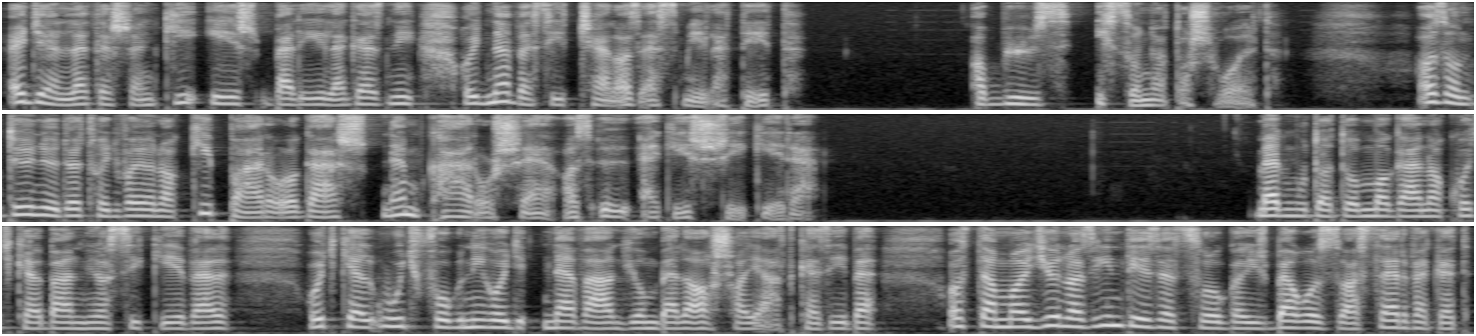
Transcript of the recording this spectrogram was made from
egyenletesen ki és belélegezni, hogy ne veszítse el az eszméletét. A bűz iszonyatos volt. Azon tűnődött, hogy vajon a kipárolgás nem káros-e az ő egészségére. Megmutatom magának, hogy kell bánni a szikével, hogy kell úgy fogni, hogy ne vágjon bele a saját kezébe. Aztán majd jön az intézet szolga is behozza a szerveket,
